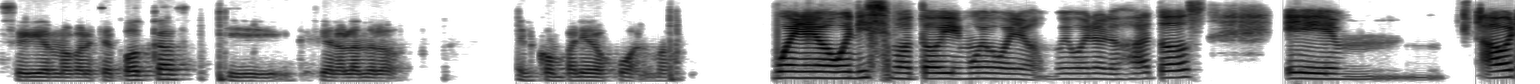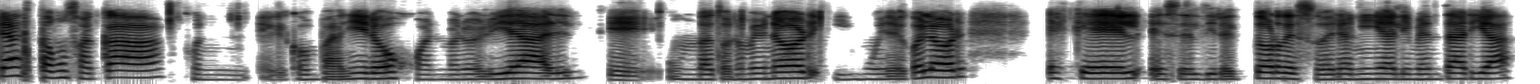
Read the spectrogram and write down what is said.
seguirnos con este podcast y que sigan hablando el compañero Juan Bueno, buenísimo, Toby, muy bueno, muy buenos los datos. Em, ahora estamos acá con el compañero Juan Manuel Vidal, un dato no menor y muy de color, es que él es el director de soberanía alimentaria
